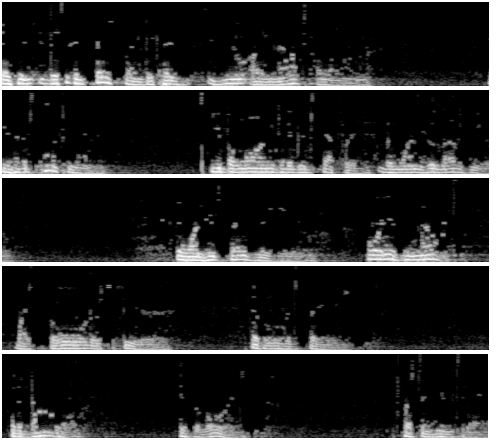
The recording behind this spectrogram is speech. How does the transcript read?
that you, that you can face them because you are not alone. You have a champion. You belong to the Good Shepherd, the one who loves you, the one who treasures you. For it is not by sword or spear that the Lord saves, for the battle is the Lord's trust in Him today.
